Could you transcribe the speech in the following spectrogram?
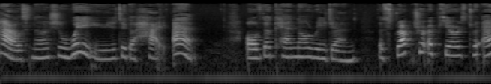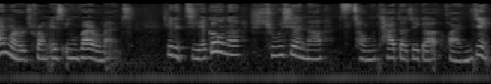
House 呢是位于这个海岸 of the Kanto region. The structure appears to emerge from its environment. 这个结构呢出现呢从它的这个环境。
